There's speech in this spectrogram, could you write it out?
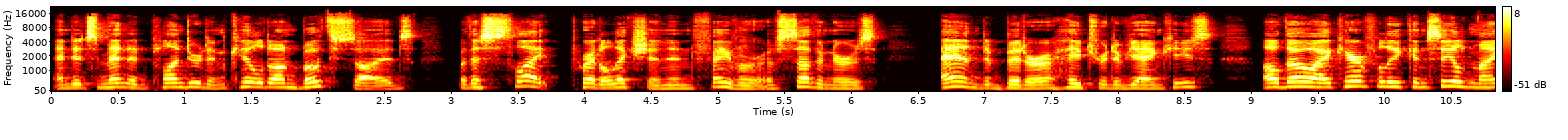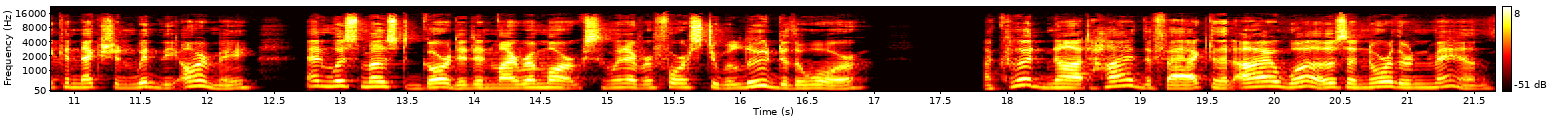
and its men had plundered and killed on both sides, with a slight predilection in favor of Southerners and a bitter hatred of Yankees, although I carefully concealed my connection with the army and was most guarded in my remarks whenever forced to allude to the war. I could not hide the fact that I was a Northern man.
